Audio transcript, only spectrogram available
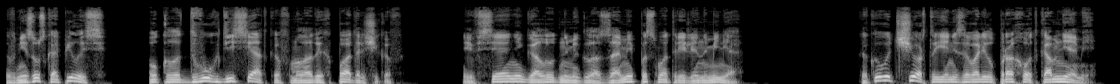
Внизу скопилось около двух десятков молодых падальщиков, и все они голодными глазами посмотрели на меня. Какого черта я не завалил проход камнями?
